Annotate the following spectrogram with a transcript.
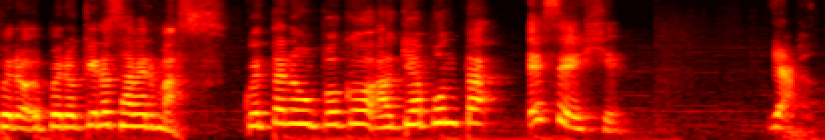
pero, pero quiero saber más. Cuéntanos un poco a qué apunta ese eje. Ya,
